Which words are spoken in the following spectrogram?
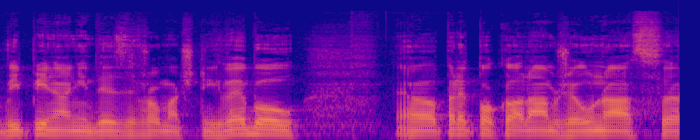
vypínaním dezinformačných webov. E, predpokladám, že u nás e,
